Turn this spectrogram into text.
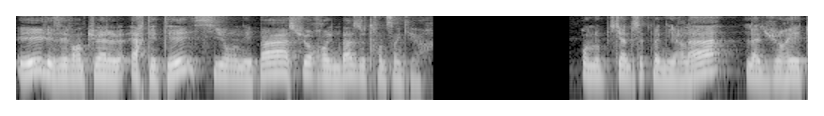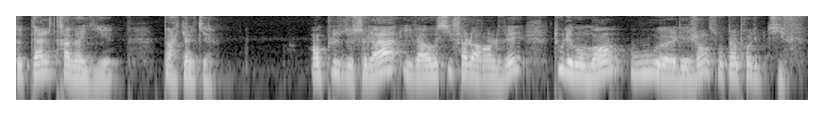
et les éventuels RTT si on n'est pas sur une base de 35 heures. On obtient de cette manière-là la durée totale travaillée par quelqu'un. En plus de cela, il va aussi falloir enlever tous les moments où euh, les gens sont improductifs.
